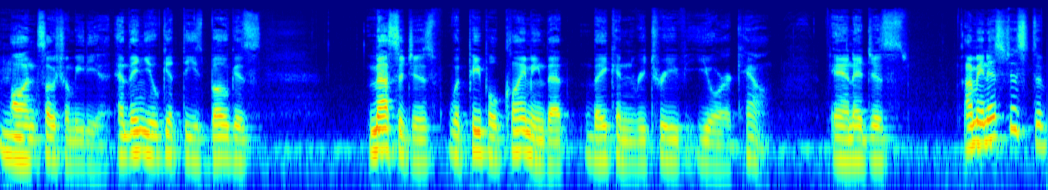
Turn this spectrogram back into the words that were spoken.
mm. on social media. And then you'll get these bogus messages with people claiming that they can retrieve your account. And it just, I mean, it's just a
